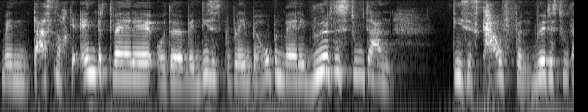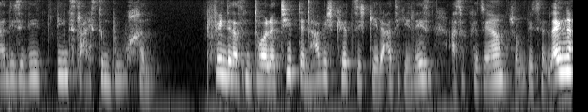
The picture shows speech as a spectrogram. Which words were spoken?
wenn das noch geändert wäre oder wenn dieses Problem behoben wäre, würdest du dann dieses kaufen, würdest du dann diese Dienstleistung buchen? Ich finde das ein toller Tipp, den habe ich kürzlich gerade gelesen, also ja, schon ein bisschen länger.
